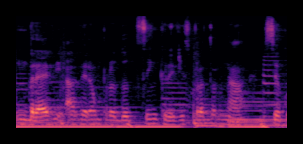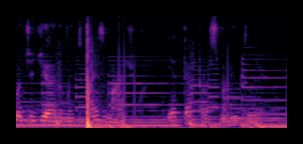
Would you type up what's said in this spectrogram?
Em breve haverão produtos incríveis para tornar o seu cotidiano muito mais mágico. E até a próxima leitura.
